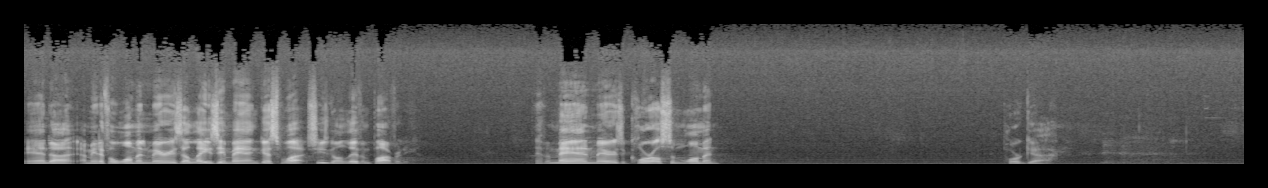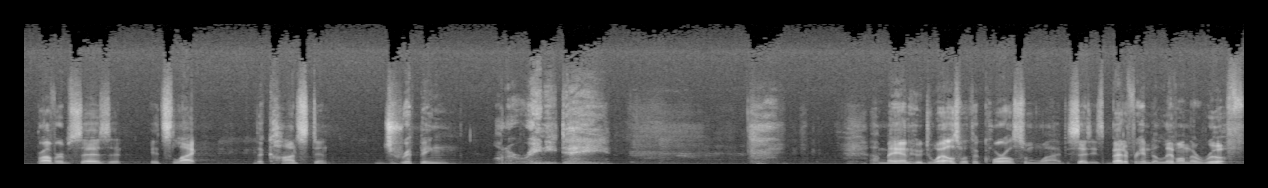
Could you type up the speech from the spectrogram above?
And uh, I mean, if a woman marries a lazy man, guess what? She's going to live in poverty. If a man marries a quarrelsome woman, poor guy. Proverbs says that it's like the constant dripping on a rainy day. a man who dwells with a quarrelsome wife says it's better for him to live on the roof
